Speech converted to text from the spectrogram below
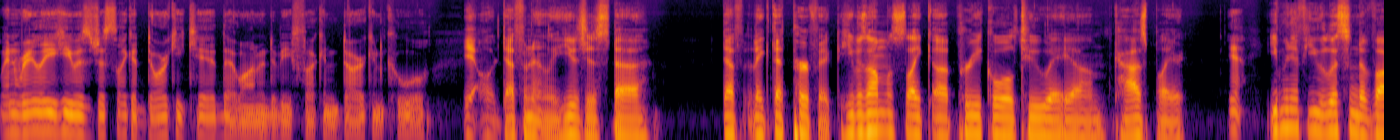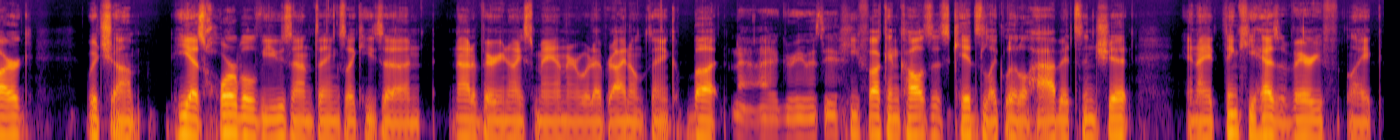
When really he was just like a dorky kid that wanted to be fucking dark and cool. yeah oh definitely he was just uh def like that's perfect he was almost like a prequel to a um cosplayer Yeah. even if you listen to varg which um he has horrible views on things like he's uh not a very nice man or whatever i don't think but No, I agree with you. he fucking calls his kids like little hobbits and shit and i think he has a very like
